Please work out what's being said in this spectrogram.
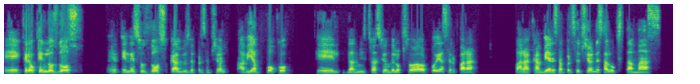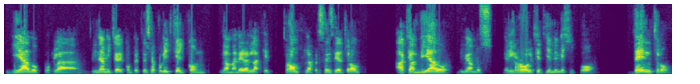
eh, creo que en los dos, en, esos dos cambios de percepción, había poco que la administración del observador podía hacer para, para cambiar esa percepción. Es algo que está más guiado por la dinámica de competencia política y con la manera en la que Trump, la presencia de Trump, ha cambiado, digamos, el rol que tiene México dentro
